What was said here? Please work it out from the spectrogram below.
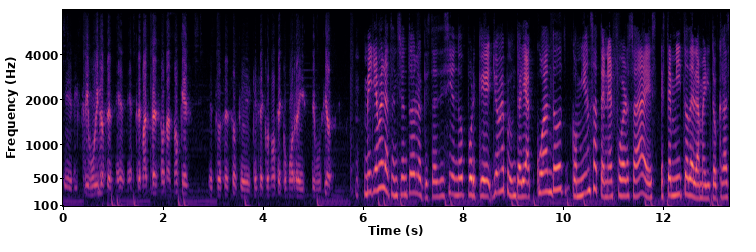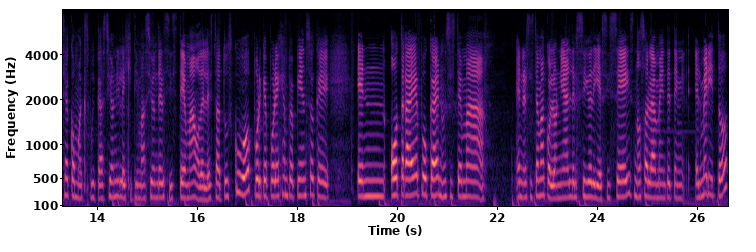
eh, distribuirlos entre más personas, ¿no? Que es llama la atención todo lo que estás diciendo porque yo me preguntaría cuándo comienza a tener fuerza este mito de la meritocracia como explicación y legitimación del sistema o del status quo, porque por ejemplo pienso que en otra época, en un sistema en el sistema colonial del siglo XVI no solamente el mérito,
